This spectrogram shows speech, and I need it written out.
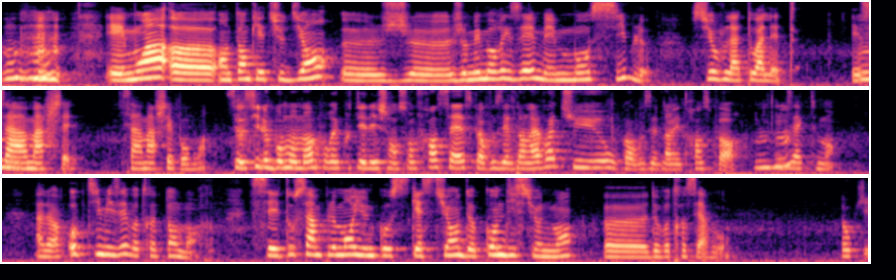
Mhm. Et moi, euh, en tant qu'étudiant, euh, je, je mémorisais mes mots cibles sur la toilette. Et ça Mhm. a marché. Ça a marché pour moi. C'est aussi le bon moment pour écouter des chansons françaises quand vous êtes dans la voiture ou quand vous êtes dans les transports. Mhm. Exactement. Alors, optimiser votre temps mort. C'est tout simplement une question de conditionnement euh, de votre cerveau. Ok.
